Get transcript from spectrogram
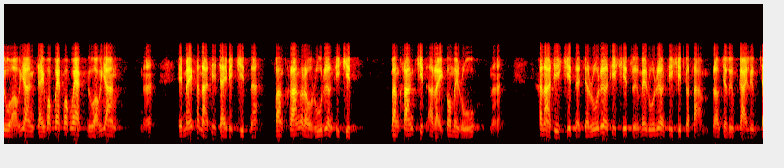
ดูออกอย่างใจวอกแวกวอกแวก ดูออกอย่างนะเห็นไหมขณะที่ใจไปคิดนะบางครั้งเรารู้เรื่องที่คิด บางครั้งคิดอะไรก็ไม่รู้นะขณะที่คิดเนี่ยจะรู้เรื่องที่คิด หรือไม่รู้เรื่องที่คิดก็ตาม เราจะลืมกายลืมใจ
